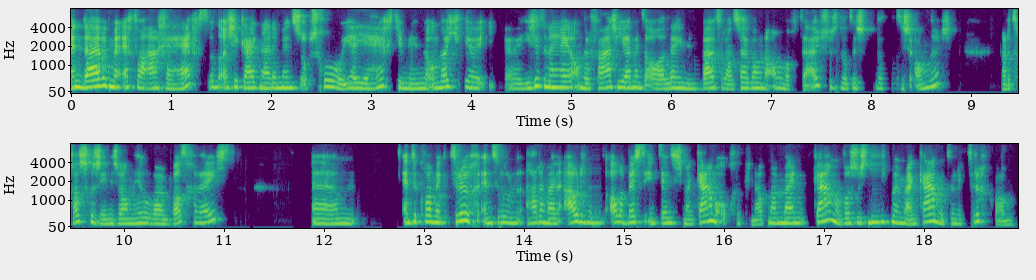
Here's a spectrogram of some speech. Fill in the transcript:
en daar heb ik me echt wel aan gehecht. Want als je kijkt naar de mensen op school, ja, je hecht je minder. Omdat je, uh, je zit in een hele andere fase. Jij bent al alleen in het buitenland. Zij wonen allemaal nog thuis. Dus dat is, dat is anders. Maar het gastgezin is wel een heel warm bad geweest. Um, en toen kwam ik terug. En toen hadden mijn ouders met de allerbeste intenties mijn kamer opgeknapt. Maar mijn kamer was dus niet meer mijn kamer toen ik terugkwam.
